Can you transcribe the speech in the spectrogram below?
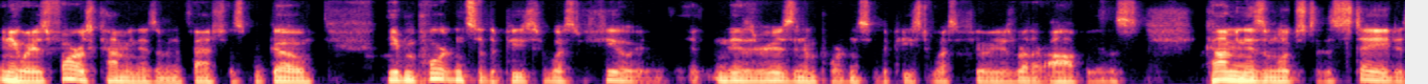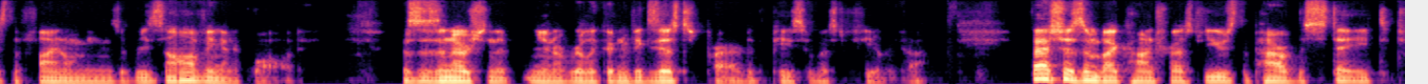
Anyway, as far as communism and fascism go, the importance of the Peace of Westphalia, there is an importance of the Peace of Westphalia is rather obvious. Communism looks to the state as the final means of resolving inequality. This is a notion that you know really couldn't have existed prior to the Peace of Westphalia. Fascism, by contrast, views the power of the state to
